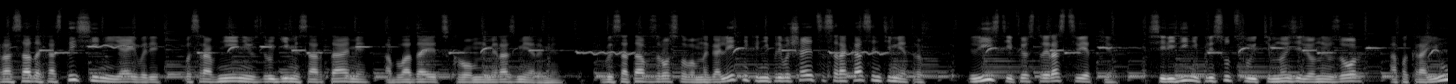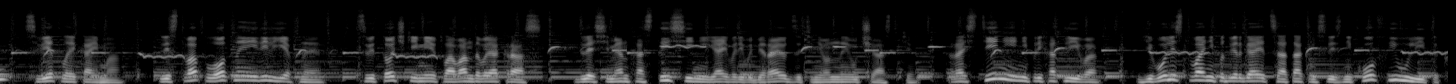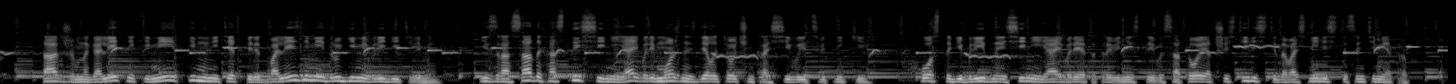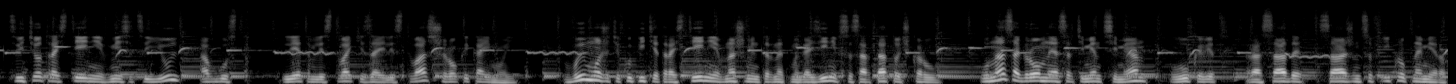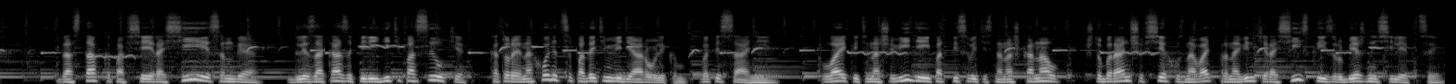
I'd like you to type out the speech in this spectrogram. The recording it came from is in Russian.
Рассада хосты синий яйвори, по сравнению с другими сортами, обладает скромными размерами. Высота взрослого многолетника не превышается 40 сантиметров. Листья пестрой расцветки. В середине присутствует темно-зеленый узор, а по краю – светлая кайма. Листва плотная и рельефная. Цветочки имеют лавандовый окрас. Для семян хосты синий яйвори выбирают затененные участки. Растение неприхотливо. Его листва не подвергается атакам слизняков и улиток. Также многолетник имеет иммунитет перед болезнями и другими вредителями. Из рассады хосты синий айвори можно сделать очень красивые цветники. Хосты гибридные синий айвори это травянистые высотой от 60 до 80 сантиметров. Цветет растение в месяц июль-август. Летом листва киза и листва с широкой каймой. Вы можете купить это растение в нашем интернет-магазине в сосорта.ру. У нас огромный ассортимент семян, луковиц, рассады, саженцев и крупномеров. Доставка по всей России и СНГ. Для заказа перейдите по ссылке, которая находится под этим видеороликом, в описании. Лайкайте наши видео и подписывайтесь на наш канал, чтобы раньше всех узнавать про новинки российской и зарубежной селекции.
